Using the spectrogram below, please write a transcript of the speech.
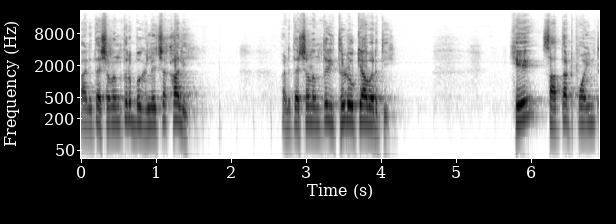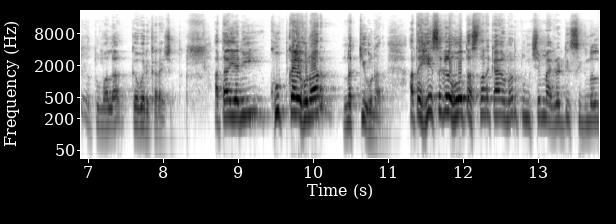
आणि त्याच्यानंतर बगलेच्या खाली. आणि त्याच्यानंतर इथं डोक्यावरती. हे सात आठ पॉईंट तुम्हाला कवर करायचे आहेत. आता यांनी खूप काय होणार नक्की होणार. आता हे सगळं होत असताना काय होणार तुमचे मॅग्नेटिक सिग्नल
